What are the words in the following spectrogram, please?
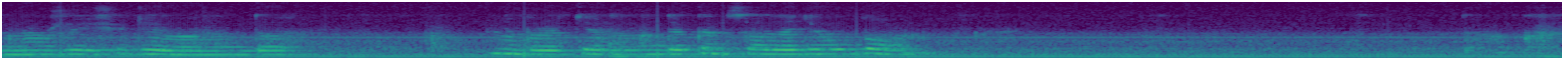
нам уже еще дерево надо набрать. Я не до конца доделал дом. Так.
